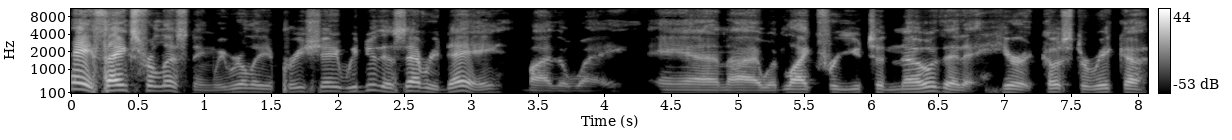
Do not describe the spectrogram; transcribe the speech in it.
Hey, thanks for listening. We really appreciate it. We do this every day, by the way. And I would like for you to know that here at Costa Rica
